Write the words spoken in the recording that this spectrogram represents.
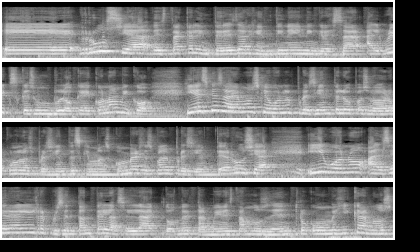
eh, Rusia destaca el interés de Argentina en ingresar al BRICS, que es un bloque económico. Y es que sabemos que, bueno, el presidente López Obrador, con los presidentes que próximas conversas con el presidente de Rusia. Y bueno, al ser el representante de la CELAC, donde también estamos dentro como mexicanos,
